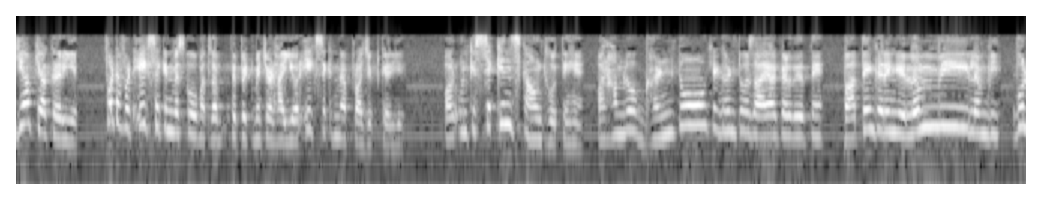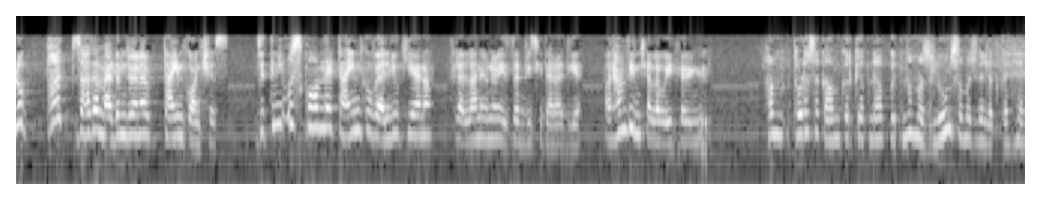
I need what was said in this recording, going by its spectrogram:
یہ آپ کیا کریے؟ فٹافٹ ایک سیکنڈ میں اس کو مطلب پپٹ میں چڑھائیے اور ایک سیکنڈ میں آپ پروجیکٹ کریے۔ اور ان کے سیکنڈز کاؤنٹ ہوتے ہیں اور ہم لوگ گھنٹوں کے گھنٹوں ضائع کر دیتے ہیں، باتیں کریں گے لمبی لمبی۔ وہ لوگ بہت زیادہ میڈم جو ہے نا ٹائم کانشیس جتنی اس قوم نے ٹائم کو ویلو کیا نا، پھر اللہ نے انہوں نے عزت بھی اسی طرح دیا اور ہم بھی انشاءاللہ وہی کریں گے۔ ہم تھوڑا سا کام کر کے اپنے آپ کو اتنا مظلوم سمجھنے لگتے ہیں۔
